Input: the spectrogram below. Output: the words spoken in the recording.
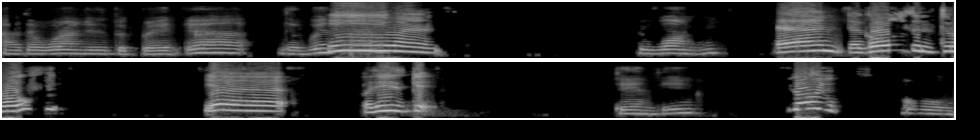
Uh, the orange is big brain. Yeah, the winner. he went You won. and the golden trophy. Yeah, but he's get TNT. going. Oh,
